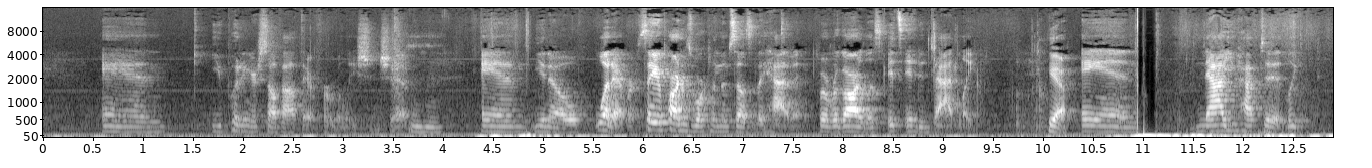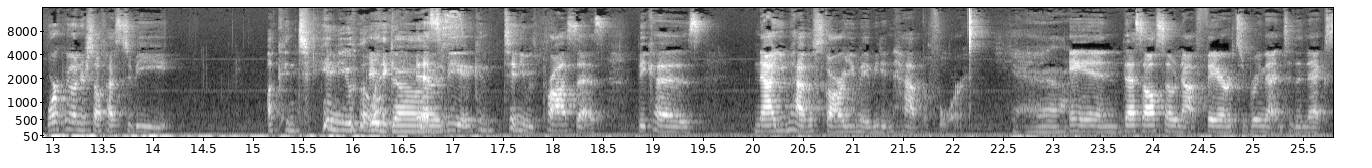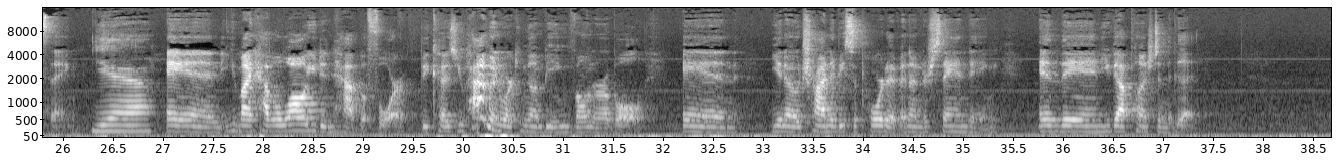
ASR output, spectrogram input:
and you putting yourself out there for a relationship. Mm-hmm. And, you know, whatever. Say your partner's working on themselves and they haven't. But regardless, it's ended badly. Yeah. And now you have to, like, working on yourself has to be a continuous, like, it, does. it has to be a continuous process because now you have a scar you maybe didn't have before. Yeah. And that's also not fair to bring that into the next thing. Yeah. And you might have a wall you didn't have before because you have been working on being vulnerable and, you know, trying to be supportive and understanding. And then you got punched in the gut.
